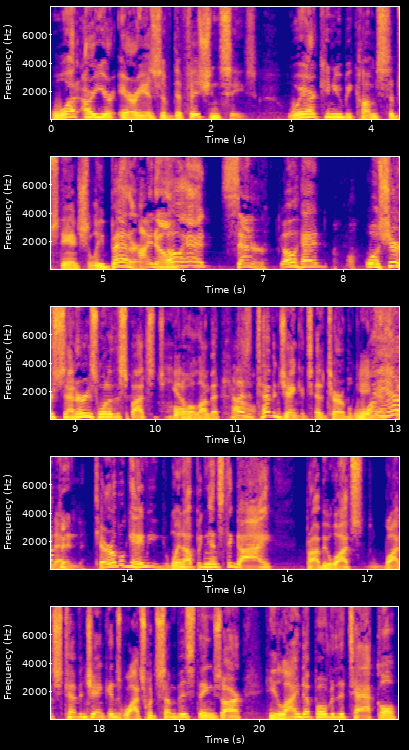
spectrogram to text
What are your areas of deficiencies? Where can you become substantially better? I know. Go ahead. Center. Go ahead. Well, sure, center is one of the spots that you can get a whole lot better. cow. Listen, Teven Jenkins had a terrible game. What yesterday. happened? Terrible game. He went up against a guy. Probably watched watched Teven Jenkins. Watch what some of his things are. He lined up over the tackle,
